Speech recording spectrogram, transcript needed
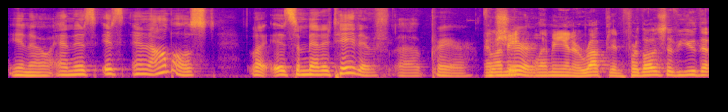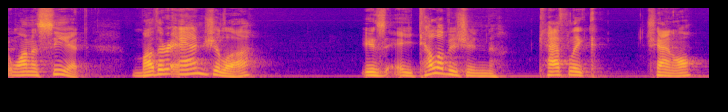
you know, and it's it's and almost like it's a meditative uh, prayer for and let sure. Me, let me interrupt, and for those of you that want to see it, Mother Angela is a television Catholic channel,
